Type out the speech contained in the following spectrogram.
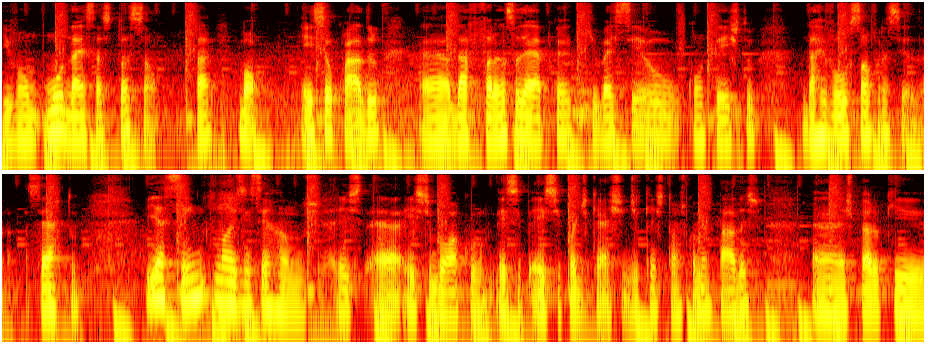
e vão mudar essa situação, tá? Bom, esse é o quadro uh, da França da época que vai ser o contexto da Revolução Francesa, certo? E assim nós encerramos este, uh, este bloco, esse, esse podcast de questões comentadas. Uh, espero que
